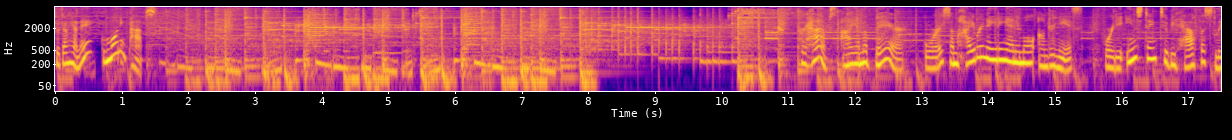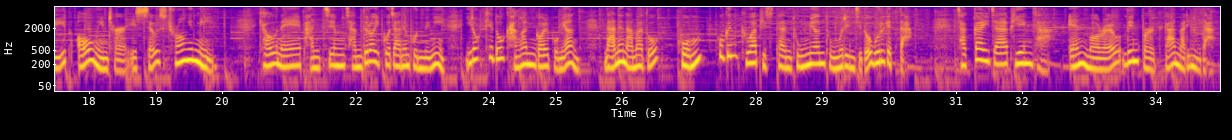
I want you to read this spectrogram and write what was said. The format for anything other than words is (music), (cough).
조정현의 Good Morning Pops. Perhaps I am a bear or some hibernating animal underneath, for the instinct to be half asleep all winter is so strong in me. 겨우 내 반쯤 잠들어 있고자 하는 본능이 이렇게도 강한 걸 보면 나는 아마도 곰 혹은 그와 비슷한 동면 동물인지도 모르겠다. 작가이자 비행사 앤 머로 린드버그가 한 말입니다.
